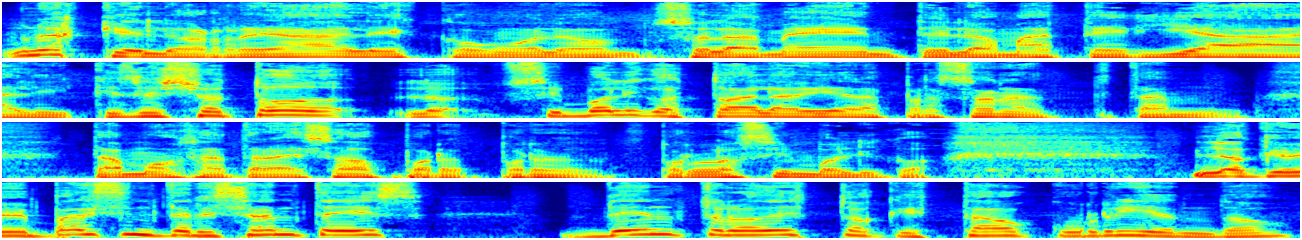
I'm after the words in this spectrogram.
no es que lo real es como lo solamente lo material y qué sé yo, todo, lo simbólico es toda la vida de las personas, están- estamos atravesados por, por- por lo simbólico. Lo que me parece interesante es, dentro de esto que está ocurriendo,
